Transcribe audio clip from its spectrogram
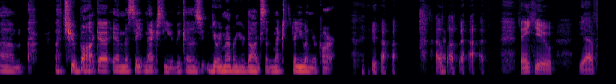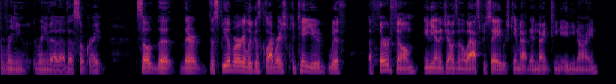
um, a Chewbacca in the seat next to you because you remember your dog sitting next to you in your car. yeah, I yeah. love that. Thank you, yeah, for bringing bringing that up. That's so great. So the their the Spielberg and Lucas collaboration continued with a third film, Indiana Jones and the Last Crusade, which came out in 1989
